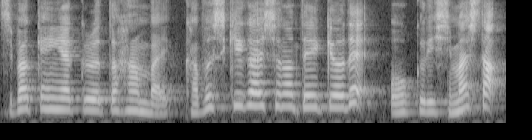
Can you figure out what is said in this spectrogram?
千葉県ヤクルト販売株式会社の提供でお送りしました.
